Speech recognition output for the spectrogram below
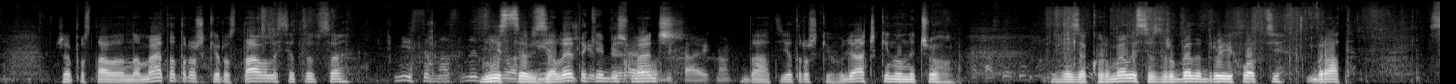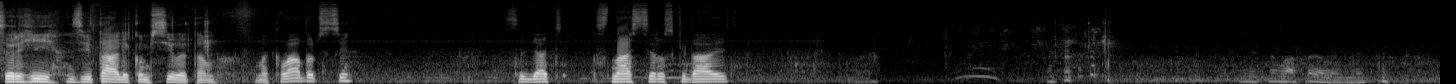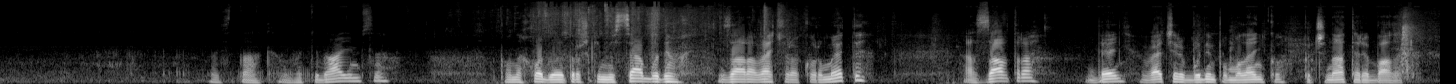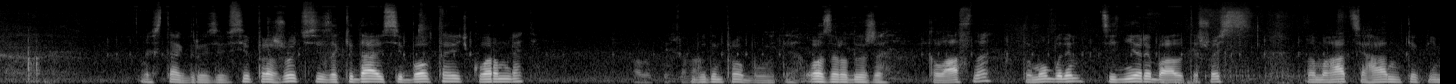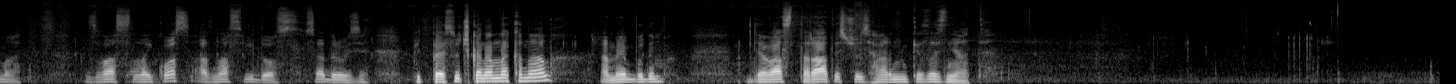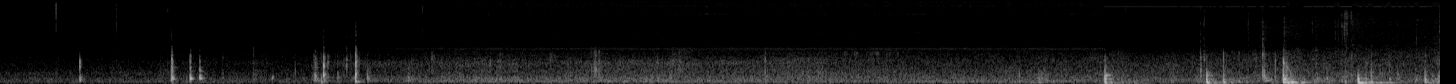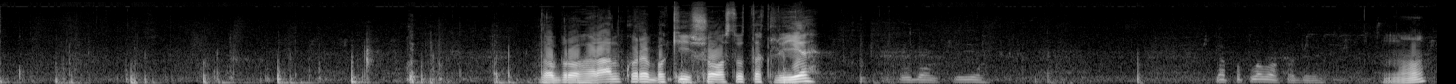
Вже поставили намета трошки, розставилося це все. Місце в нас не Місце дуже. взяли Кісточки, таке більш-менш. мішають нам. Да, є трошки гулячки, ну нічого. Вже закормилися, зробили другі хлопці, брат Сергій з Віталіком сіли там на кладочці. Сидять, снасті розкидають. Ось так, закидаємося. Понаходили трошки місця, будемо зараз вечора кормити. А завтра день, вечір будемо помаленьку починати рибалити. Ось так, друзі, всі пражуть, всі закидають, всі бовтають, кормлять. Будемо пробувати. Озеро дуже класне, тому будемо ці дні рибалити, щось намагатися гарненьке піймати. З вас лайкос, а з нас відос. Все, друзі. Підписочка нам на канал, а ми будемо для вас старатись щось гарненьке зазняти. Доброго ранку, рибаки. Що у вас тут так клює? День клює. На поплавок водили. Ну.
